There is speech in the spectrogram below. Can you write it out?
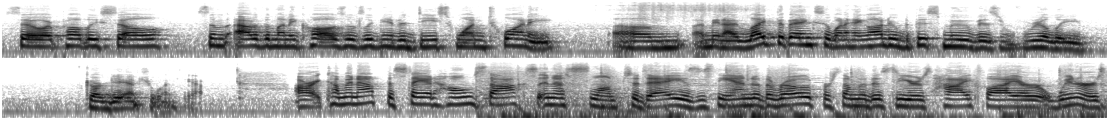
So I'd probably sell some out of the money calls. I was looking at a DEES 120. Um, I mean, I like the banks. I want to hang on to them, but this move is really gargantuan. Yeah. All right, coming up, the stay-at-home stocks in a slump today. Is this the end of the road for some of this year's high flyer winners?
